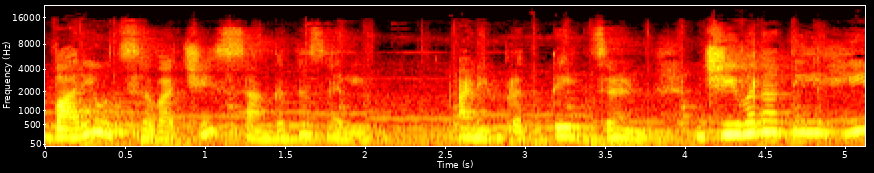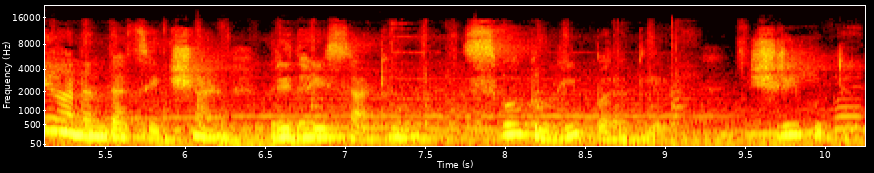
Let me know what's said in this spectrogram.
वारी उत्सवाची सांगता झाली. आणि प्रत्येक जण जीवनातील हे आनंदाचे क्षण हृदयी साठवून स्वगृही परतले. श्री गुरुदेव.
